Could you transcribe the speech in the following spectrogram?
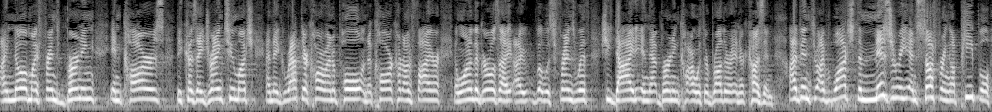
I know of my friends burning in cars because they drank too much and they wrapped their car around a pole and the car caught on fire. And one of the girls I, I was friends with, she died in that burning car with her brother and her cousin. I've been through, I've watched the misery and suffering of people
